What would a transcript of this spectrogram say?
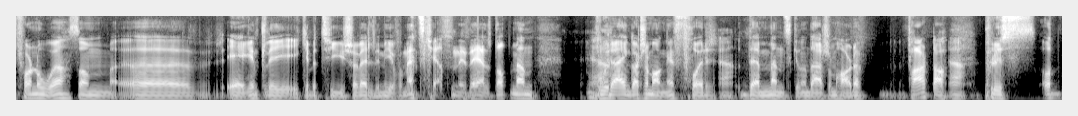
for noe som uh, egentlig ikke betyr så veldig mye for menneskeheten i det hele tatt. Men Ja. hvor er engasjementet for Ja. de menneskene der som har det fælt? da? Ja. Pluss, og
